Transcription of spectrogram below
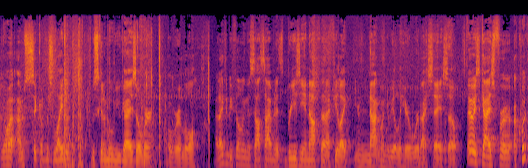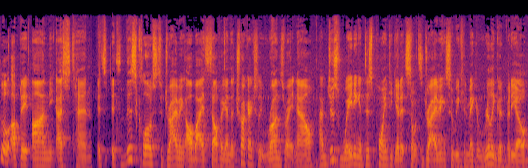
You know what? I'm sick of this lighting. I'm just gonna move you guys over over a little. I'd like to be filming this outside, but it's breezy enough that I feel like you're not going to be able to hear a word I say. So, anyways, guys, for a quick little update on the S10, it's it's this close to driving all by itself again. The truck actually runs right now. I'm just waiting at this point to get it so it's driving, so we can make a really good video.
